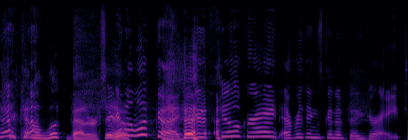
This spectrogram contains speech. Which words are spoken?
you're going to look better too. You're gonna look good. You're gonna feel great. Everything's gonna feel great.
